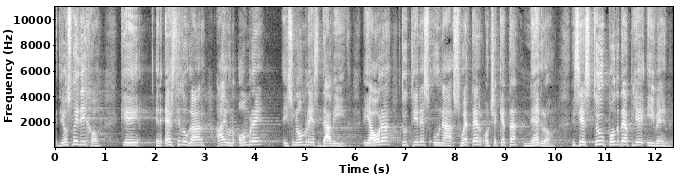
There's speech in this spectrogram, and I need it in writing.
Dios me dijo que en este lugar hay un hombre y su nombre es David. Y ahora tú tienes una suéter o chaqueta negro. Y si es tú, ponte de pie y ven.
